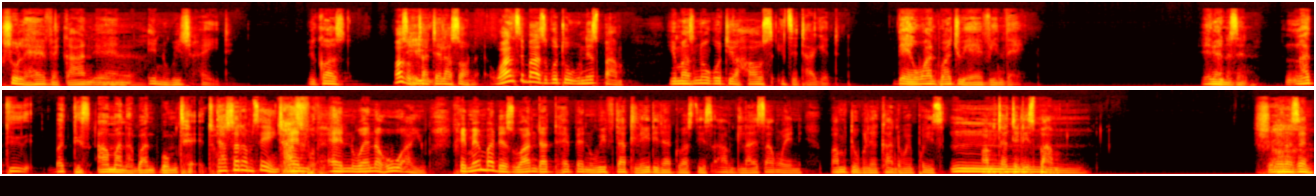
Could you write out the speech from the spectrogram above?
should have a gun Yeah. and in which height. Because bazokuthathela sona. Once bazi ukuthi unesibhamu you must not go to your house it's a target they want what you have in there you And understand ngathi badisarma nabantu bomthetho That's what I'm saying. Just and for that. and when who are you? Remember, there's one that happened with that lady that was disarmed like somewhere in Bamdubule of place. bamthathela isibhamu. Mm. You understand?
